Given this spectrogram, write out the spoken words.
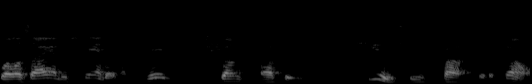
Well, as I understand it, a big chunk of the huge, huge cost for the film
